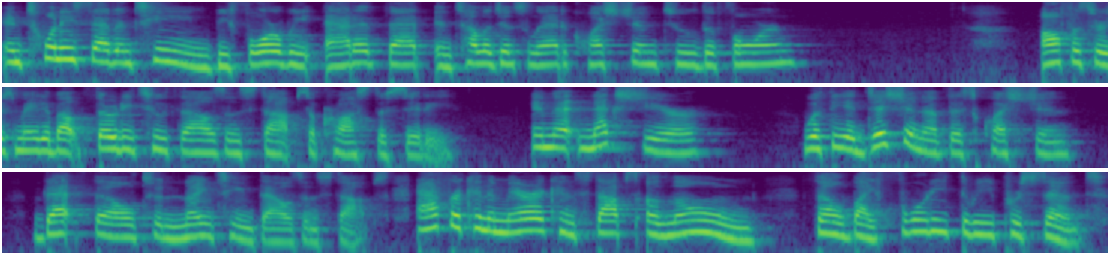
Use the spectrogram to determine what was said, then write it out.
In 2017, before we added that intelligence led question to the form, officers made about 32,000 stops across the city. In that next year, with the addition of this question, that fell to 19,000 stops. African American stops alone fell by 43%.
